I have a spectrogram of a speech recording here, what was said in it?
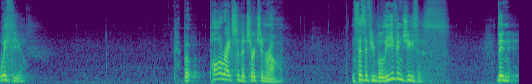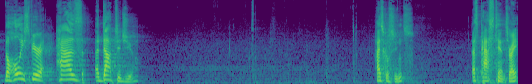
with you. But Paul writes to the church in Rome and says if you believe in Jesus, then the Holy Spirit has adopted you. High school students, that's past tense, right?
